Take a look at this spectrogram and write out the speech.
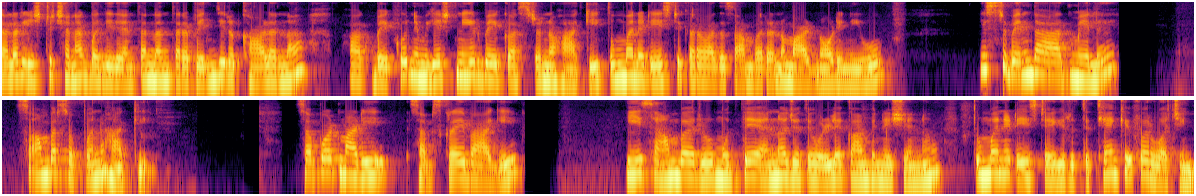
ಕಲರ್ ಎಷ್ಟು ಚೆನ್ನಾಗಿ ಬಂದಿದೆ ಅಂತ ನಂತರ ಬೆಂದಿರೋ ಕಾಳನ್ನು ಹಾಕಬೇಕು. ನಿಮಗೆ ಎಷ್ಟು ನೀರು ಬೇಕು ಅಷ್ಟನ್ನು ಹಾಕಿ ತುಂಬಾ ಟೇಸ್ಟಿಕರವಾದ ಸಾಂಬಾರನ್ನು ಮಾಡಿ ನೋಡಿ ನೀವು. ಇಷ್ಟು ಬೆಂದ ಆದಮೇಲೆ ಸಾಂಬಾರು ಸೊಪ್ಪನ್ನು ಹಾಕಿ. ಸಪೋರ್ಟ್ ಮಾಡಿ, ಸಬ್ಸ್ಕ್ರೈಬ್ ಆಗಿ. ಈ ಸಾಂಬಾರು, ಮುದ್ದೆ ಅನ್ನೋ ಜೊತೆ ಒಳ್ಳೆ ಕಾಂಬಿನೇಷನ್ನು ತುಂಬಾ ಟೇಸ್ಟಿಯಾಗಿರುತ್ತೆ ಥ್ಯಾಂಕ್ ಯು ಫಾರ್ ವಾಚಿಂಗ್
